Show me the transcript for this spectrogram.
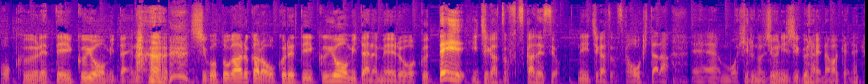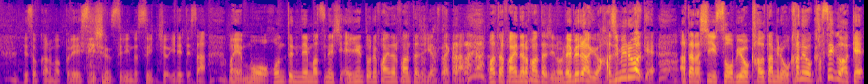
遅れていくよみたいな 仕事があるから遅れていくよみたいなメールを送って1月2日ですよ、ね、1月2日起きたら、えー、もう昼の12時ぐらいなわけねでそこからまあプレイステーション3のスイッチを入れてさ、まあ、もう本当に年末年始永遠と俺ファイナルファンタジーやってたからまたファイナルファンタジーのレベル上げを始めるわけ新しい装備を買うためのお金を稼ぐわけ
